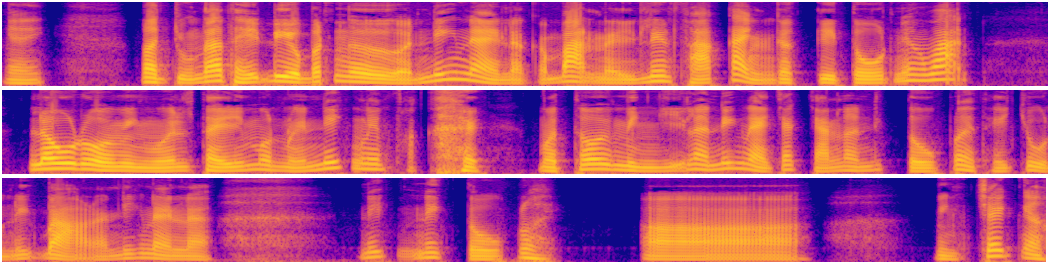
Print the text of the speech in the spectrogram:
Đấy. Và chúng ta thấy điều bất ngờ ở nick này là các bạn ấy lên phá cảnh cực kỳ tốt nha các bạn. Lâu rồi mình mới thấy một cái nick lên phá cảnh. Mà thôi mình nghĩ là nick này chắc chắn là nick tốt rồi. Thấy chủ nick bảo là nick này là nick nick tốt rồi. À, mình check nào,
